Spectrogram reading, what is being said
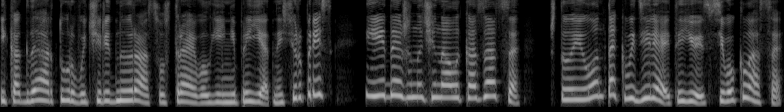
И когда Артур в очередной раз устраивал ей неприятный сюрприз, ей даже начинало казаться, что и он так выделяет ее из всего класса,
